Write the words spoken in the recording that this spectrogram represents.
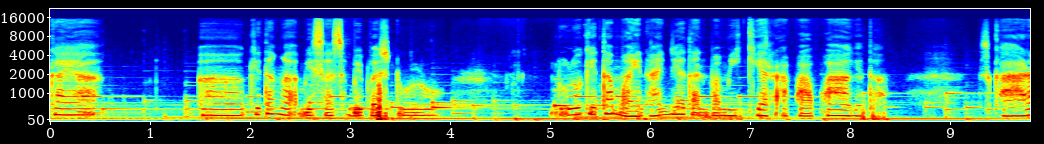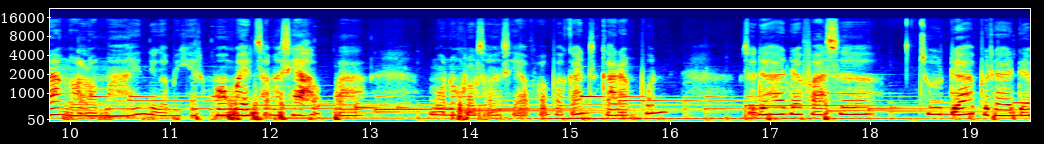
kayak uh, kita nggak bisa sebebas dulu. Dulu kita main aja tanpa mikir apa-apa gitu. Sekarang kalau main juga mikir mau main sama siapa? Mau nongkrong sama siapa? Bahkan sekarang pun sudah ada fase sudah berada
